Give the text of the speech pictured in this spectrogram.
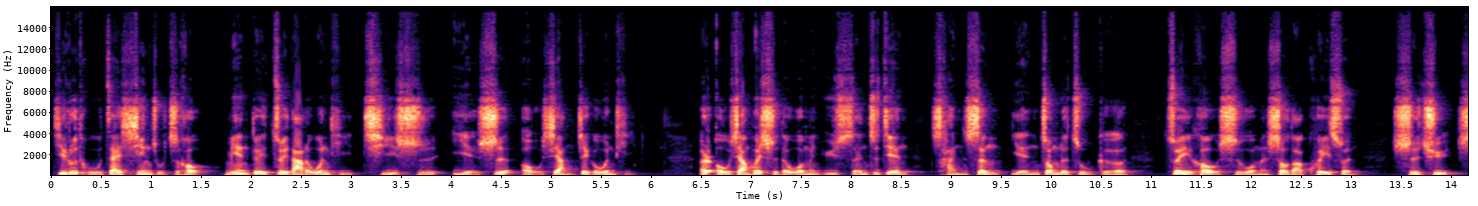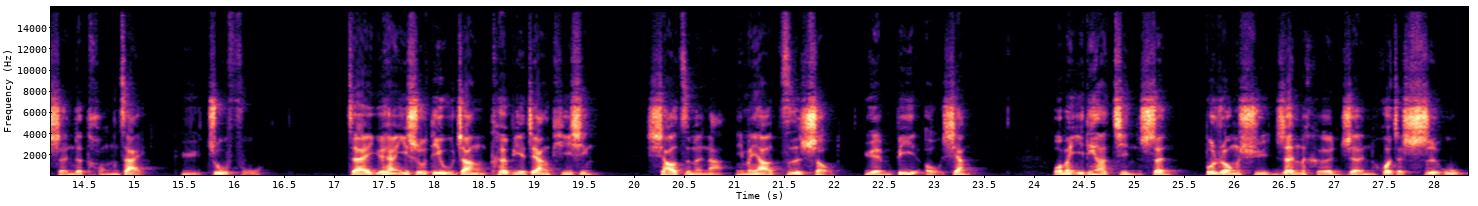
基督徒在信主之后，面对最大的问题，其实也是偶像这个问题。而偶像会使得我们与神之间产生严重的阻隔，最后使我们受到亏损，失去神的同在与祝福。在约翰一书第五章特别这样提醒小子们呐、你们要自守，远避偶像。我们一定要谨慎，不容许任何人或者事物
